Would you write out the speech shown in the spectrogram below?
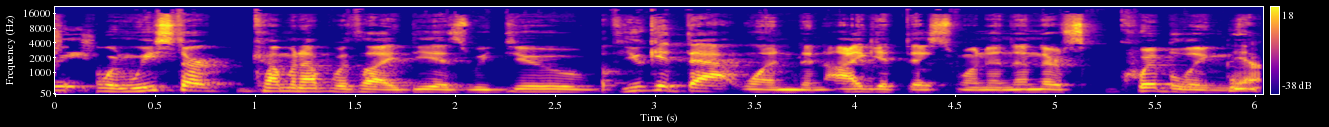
we, when we start coming up with ideas, we do. If you get that one, then I get this one, and then there's quibbling yeah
